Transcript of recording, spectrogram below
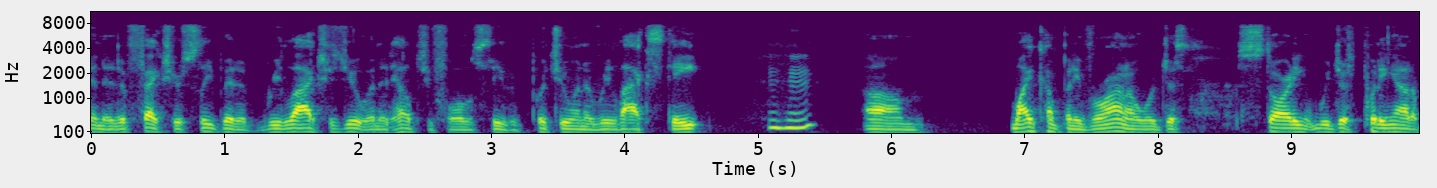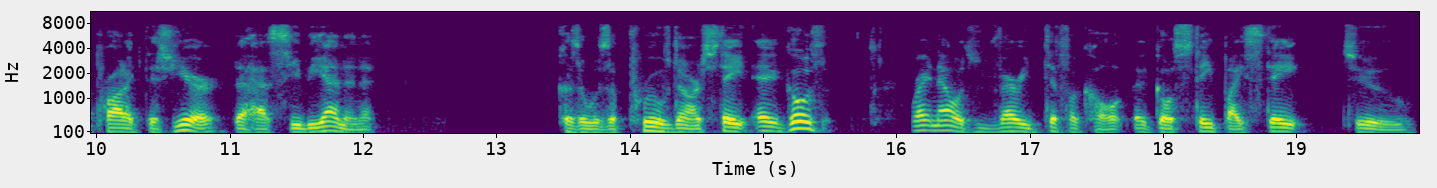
and it affects your sleep, and it relaxes you, and it helps you fall asleep. It puts you in a relaxed state. Mm-hmm. Um, my company, Verano, we're just starting. We're just putting out a product this year that has CBN in it because it was approved in our state. It goes right now. It's very difficult. It goes state by state to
